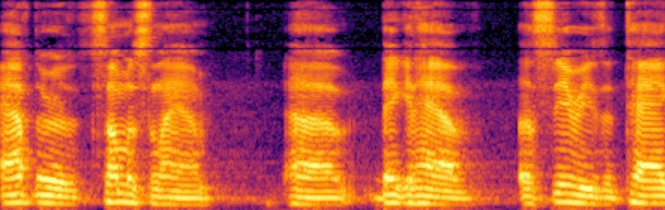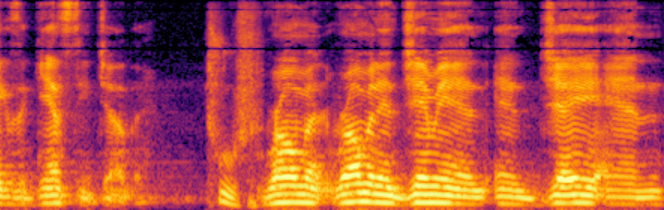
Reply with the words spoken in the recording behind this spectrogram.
after SummerSlam, uh, they can have a series of tags against each other. Oof. Roman, Roman, and Jimmy, and, and Jey and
